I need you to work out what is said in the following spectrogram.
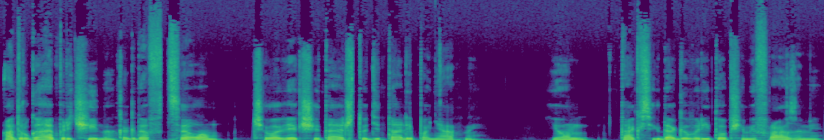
А другая причина, когда в целом человек считает, что детали понятны. И он так всегда говорит общими фразами.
